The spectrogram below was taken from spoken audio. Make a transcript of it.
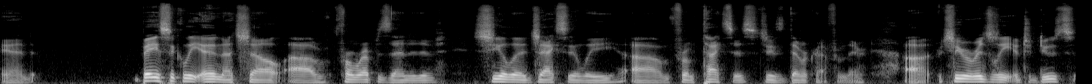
And basically, in a nutshell, uh, from Representative Sheila Jackson Lee um, from Texas, she's a Democrat from there. Uh, she originally introduced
